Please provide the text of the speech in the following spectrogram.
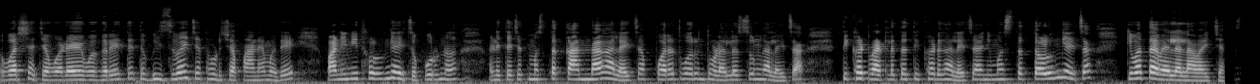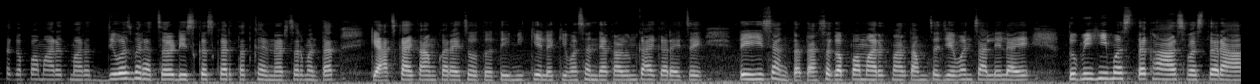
वर्षाच्या वड्या वगैरे ते तर भिजवायच्या थोड्याशा पाण्यामध्ये. पाणीनी थळून घ्यायचं पूर्ण आणि त्याच्यात मस्त कांदा घालायचा परत वरून थोडा लसूण घालायचा तिखट वाटलं तर तिखट घालायचं आणि मस्त तळून घ्यायचा किंवा तव्याला लावायच्या. मस्त गप्पा मारत मारत दिवसभराचं डिस्कस करतात खरणार सर म्हणतात की आज काय काम करायचं होतं ते मी केलं किंवा संध्याकाळून काय करायचं आहे तेही सांगतात. असं गप्पा मारत मारत आमचं जेवण चाललेलं आहे. तुम्हीही मस्त खा स्वस्त राहा.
